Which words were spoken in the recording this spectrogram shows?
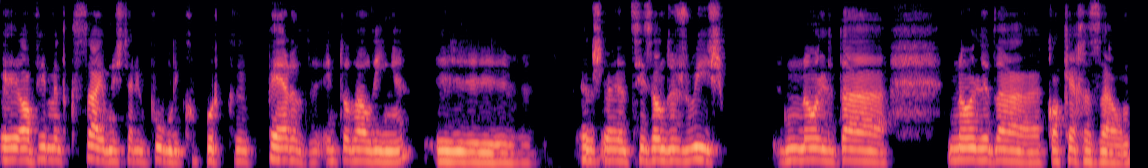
é, obviamente que sai o Ministério Público porque perde em toda a linha, a decisão do juiz não lhe dá não lhe dá qualquer razão.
